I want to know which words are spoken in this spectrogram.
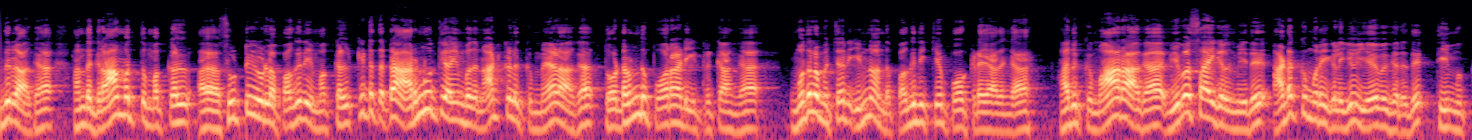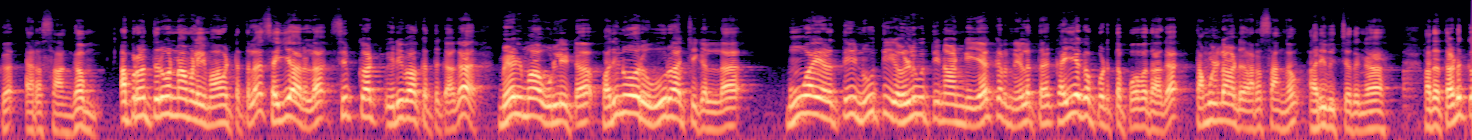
எதிராக அந்த கிராமத்து மக்கள் சுற்றியுள்ள பகுதி மக்கள் கிட்டத்தட்ட அறுநூற்றி ஐம்பது நாட்களுக்கு மேலாக தொடர்ந்து போராடிக்கிட்டு இருக்காங்க. முதலமைச்சர் இன்னும் அந்த பகுதிக்கே போக கிடையாதுங்க. அதுக்கு மாறாக விவசாயிகள் மீது அடக்குமுறைகளையும் ஏவுகிறது திமுக அரசாங்கம். அப்புறம் திருவண்ணாமலை மாவட்டத்தில் செய்யாறில் சிப்காட் விரிவாக்கத்துக்காக மேல்மா உள்ளிட்ட பதினோரு ஊராட்சிகளில் மூவாயிரத்தி நூற்றி எழுபத்தி நான்கு ஏக்கர் நிலத்தை கையகப்படுத்த போவதாக தமிழ்நாடு அரசாங்கம் அறிவித்ததுங்க அதை தடுக்க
